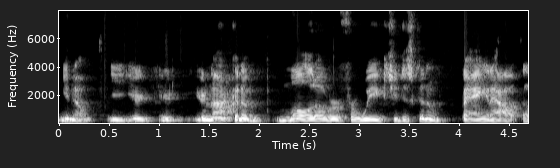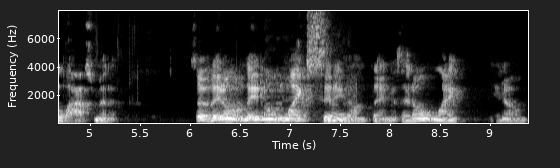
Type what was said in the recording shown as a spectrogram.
you know, you're you're you're not going to mull it over for weeks. You're just going to bang it out the last minute. So they don't they don't like sitting on things. They don't like you know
